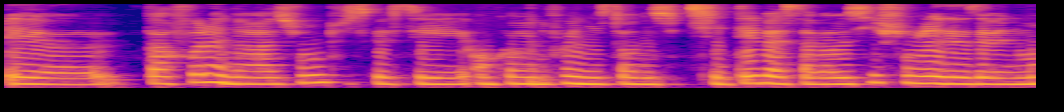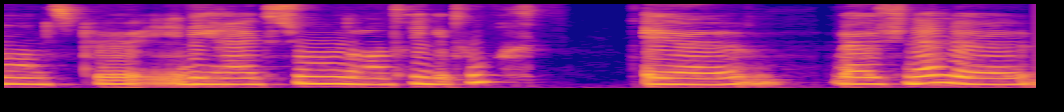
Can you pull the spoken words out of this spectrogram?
Et euh, parfois, la narration, puisque c'est encore une fois une histoire de subtilité, bah, ça va aussi changer des événements un petit peu, et les réactions dans l'intrigue et tout. Et bah, au final,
